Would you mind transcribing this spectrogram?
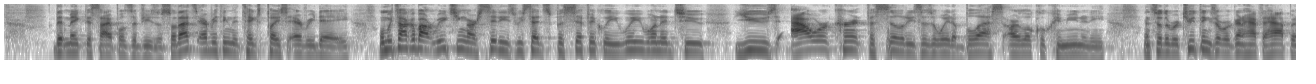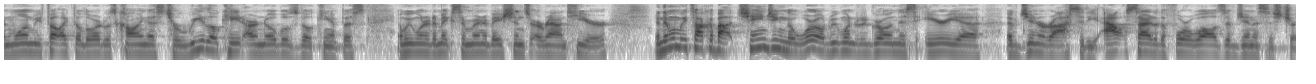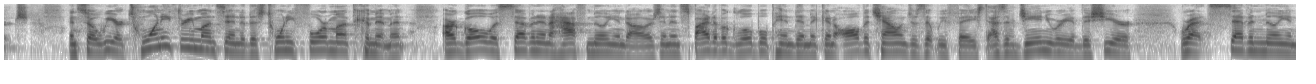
that make disciples of Jesus. So that's everything that takes place every day. When we talk about reaching our cities, we said specifically we wanted to use our current facilities as a way to bless our local community. And so there were two things that were going to have to happen. One, we felt like the Lord was calling us to relocate our Noblesville campus, and we wanted to make some renovations around here. And then when we talk about changing the world, we wanted to grow in this area of generosity outside of the four walls of Genesis Church. And so we are 23 months into this 24 month commitment. Our goal was $7.5 million. And in spite of a global pandemic and all the challenges that we faced, as of January of this year, we're at $7 million.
